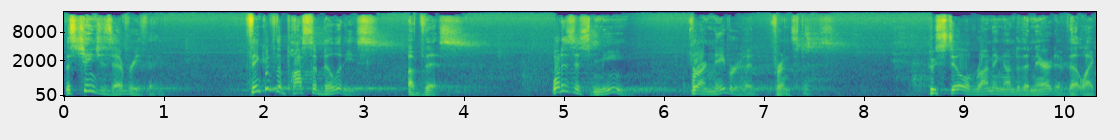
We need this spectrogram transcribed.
This changes everything. Think of the possibilities of this. What does this mean for our neighborhood, for instance? Who's still running under the narrative that, like,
